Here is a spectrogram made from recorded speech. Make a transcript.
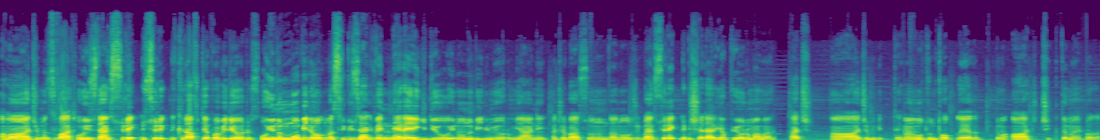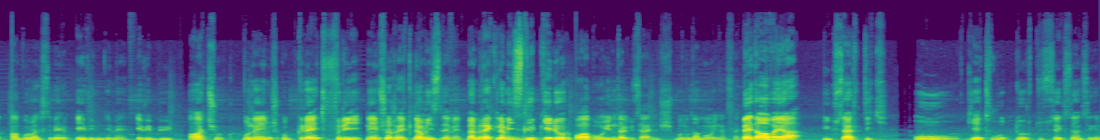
Ama ağacımız var. O yüzden sürekli sürekli craft yapabiliyoruz. Oyunun mobil olması güzel ve nereye gidiyor oyun onu bilmiyorum. Yani acaba sonunda ne olacak? Ben sürekli bir şeyler yapıyorum ama kaç Aa ağacım bitti. Hemen odun toplayalım. Değil mi? Ağaç çıktı mı? Aa burası benim evim değil mi? Evi büyük. Ağaç yok. Bu neymiş? Upgrade free. Neymiş o? Reklam izleme. Ben reklam izleyip geliyorum. Oha bu oyun da güzelmiş. Bunu da mı oynasak? Bedavaya yükselttik. Oo, Get Wood 488.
